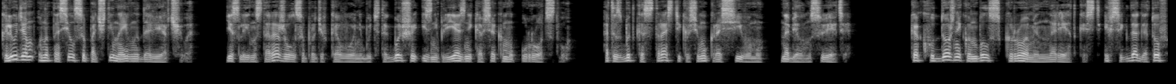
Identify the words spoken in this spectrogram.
К людям он относился почти наивно доверчиво. Если и настораживался против кого-нибудь, так больше из неприязни ко всякому уродству, от избытка страсти ко всему красивому на белом свете. Как художник он был скромен на редкость и всегда готов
